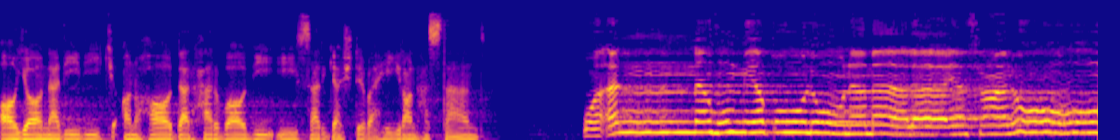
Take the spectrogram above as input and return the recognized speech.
آیا ندیدی که آنها در هر وادی سرگشته و حیران هستند؟ وأنهم يقولون ما لا يفعلون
